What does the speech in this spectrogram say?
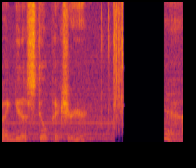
If I can get a still picture here. Yeah.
